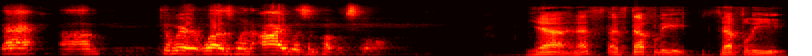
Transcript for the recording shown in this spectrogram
back um, to where it was when I was in public school. Yeah, and that's that's definitely definitely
